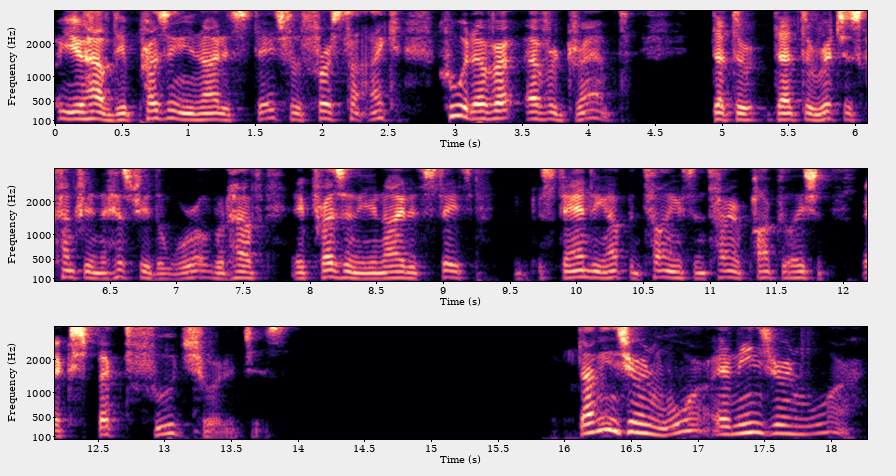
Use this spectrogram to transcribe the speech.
You have the president of the United States for the first time. I, who would ever ever dreamt that the that the richest country in the history of the world would have a president of the United States standing up and telling its entire population expect food shortages. That means you're in war. It means you're in war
